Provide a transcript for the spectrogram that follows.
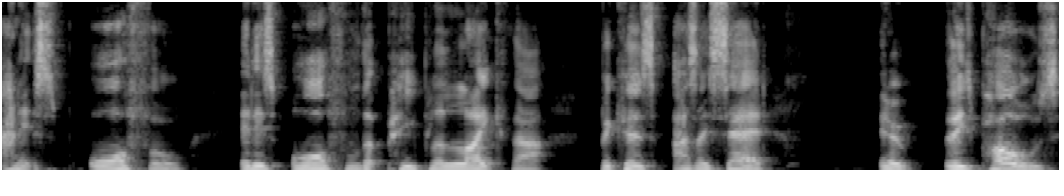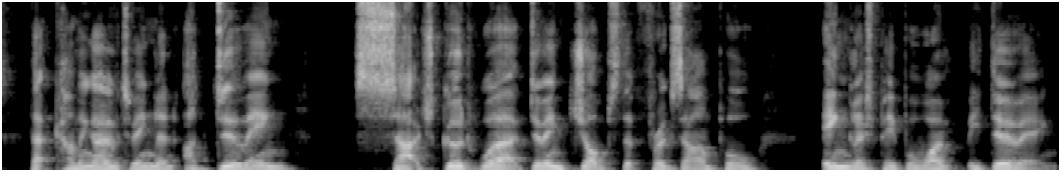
And it's awful. It is awful that people are like that because as I said, you know, these Poles that coming over to England are doing such good work, doing jobs that, for example, English people won't be doing.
